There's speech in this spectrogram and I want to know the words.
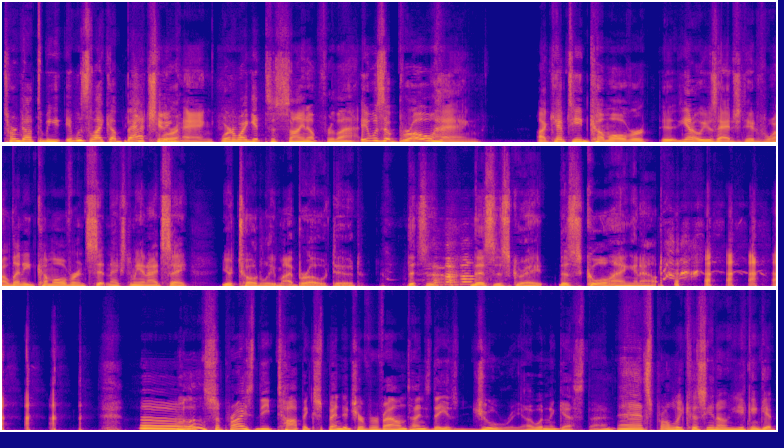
Turned out to be, it was like a bachelor hang. Where do I get to sign up for that? It was a bro hang. I kept, he'd come over, uh, you know, he was agitated for a while. Then he'd come over and sit next to me, and I'd say, You're totally my bro, dude. This is, this is great. This is cool hanging out. I'm a little surprised the top expenditure for Valentine's Day is jewelry. I wouldn't have guessed that. Eh, it's probably because, you know, you can get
